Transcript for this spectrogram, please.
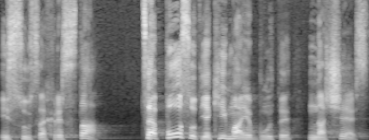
Ісуса Христа. Це посуд, який має бути на честь.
